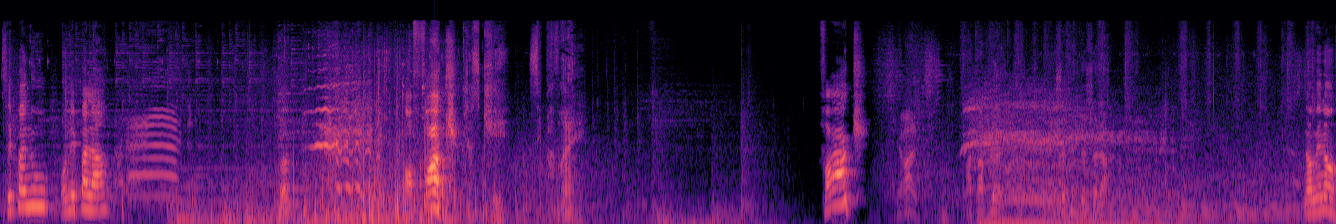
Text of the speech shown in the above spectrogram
C'est pas nous, on n'est pas là. Oh. Oh fuck Fuck Gérald, attrape-le. On s'occupe de cela. Non mais non.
